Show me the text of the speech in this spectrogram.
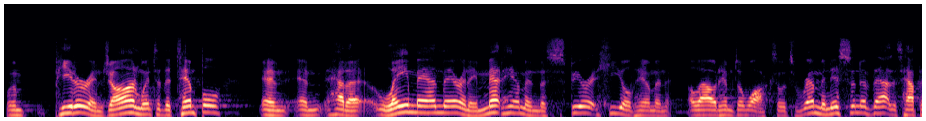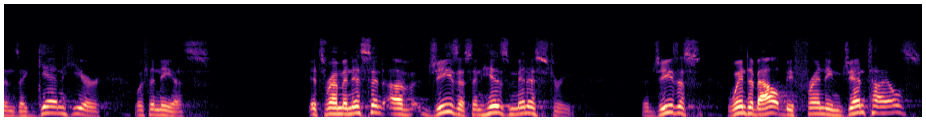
When Peter and John went to the temple, and, and had a lame man there, and they met him, and the Spirit healed him and allowed him to walk. So it's reminiscent of that. This happens again here with Aeneas. It's reminiscent of Jesus and his ministry. Jesus went about befriending Gentiles,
